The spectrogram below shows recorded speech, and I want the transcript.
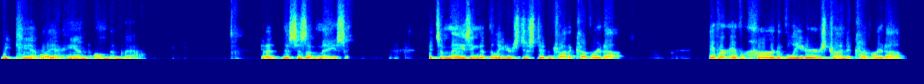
we can't lay a hand on them now. God, this is amazing. It's amazing that the leaders just didn't try to cover it up. Ever ever heard of leaders trying to cover it up?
